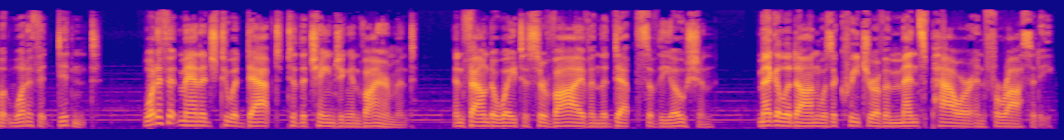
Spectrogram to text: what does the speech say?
But what if it didn't? What if it managed to adapt to the changing environment and found a way to survive in the depths of the ocean? Megalodon was a creature of immense power and ferocity,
